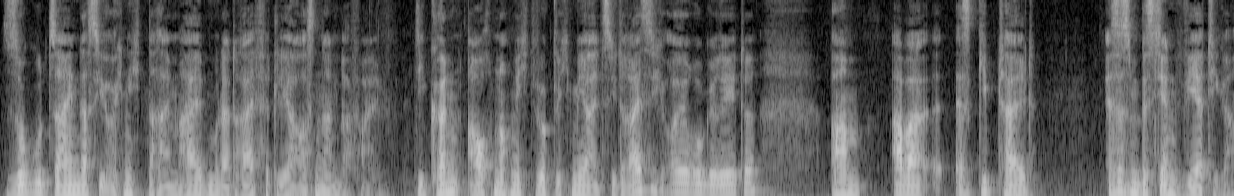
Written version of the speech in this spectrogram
so gut sein, dass sie euch nicht nach einem halben oder dreiviertel Jahr auseinanderfallen. Die können auch noch nicht wirklich mehr als die 30 Euro Geräte. Ähm, aber es gibt halt, es ist ein bisschen wertiger,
